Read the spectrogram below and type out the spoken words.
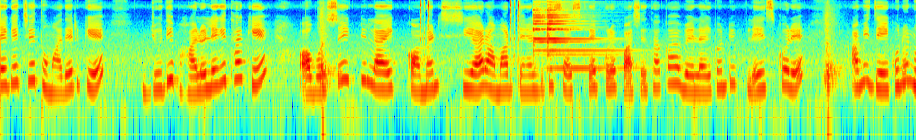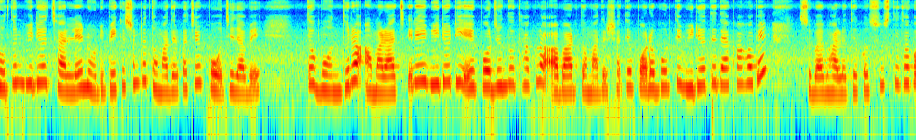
লেগেছে তোমাদেরকে যদি ভালো লেগে থাকে, অবশ্যই একটি লাইক কমেন্ট শেয়ার আমার চ্যানেলটিকে সাবস্ক্রাইব করে পাশে থাকা বেল আইকনটি প্লেস করে আমি যে কোনো নতুন ভিডিও ছাড়লে নোটিফিকেশনটা তোমাদের কাছে পৌঁছে যাবে। তো বন্ধুরা, আমার আজকের এই ভিডিওটি এ পর্যন্ত থাকল। আবার তোমাদের সাথে পরবর্তী ভিডিওতে দেখা হবে। সবাই ভালো থেকো, সুস্থ থাকো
